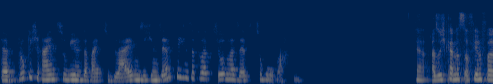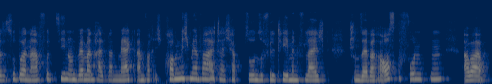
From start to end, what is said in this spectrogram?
da wirklich reinzugehen und dabei zu bleiben, sich in sämtlichen Situationen mal selbst zu beobachten. Ja, also ich kann das auf jeden Fall super nachvollziehen. Und wenn man halt dann merkt, einfach, ich komme nicht mehr weiter, ich habe so und so viele Themen vielleicht schon selber rausgefunden, aber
